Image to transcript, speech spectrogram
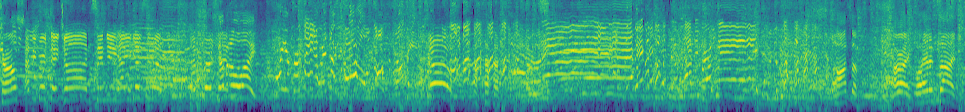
Charles. Happy birthday, John, Cindy. How you guys doing? Happy birthday. Step into the light. For your birthday, I'm going to throw Charles off the building. Go! Happy Awesome. All right, we'll head inside.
